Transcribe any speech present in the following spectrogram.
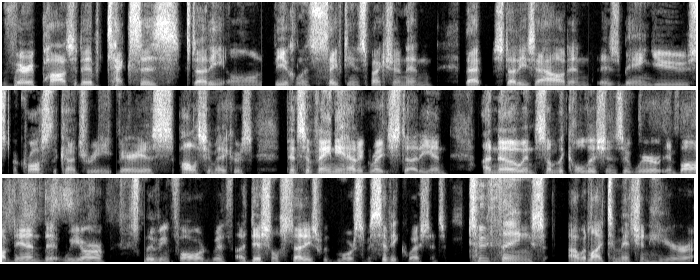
very positive Texas study on vehicle safety inspection, and that study's out and is being used across the country, various policymakers. Pennsylvania had a great study, and I know in some of the coalitions that we're involved in that we are moving forward with additional studies with more specific questions. Two things I would like to mention here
